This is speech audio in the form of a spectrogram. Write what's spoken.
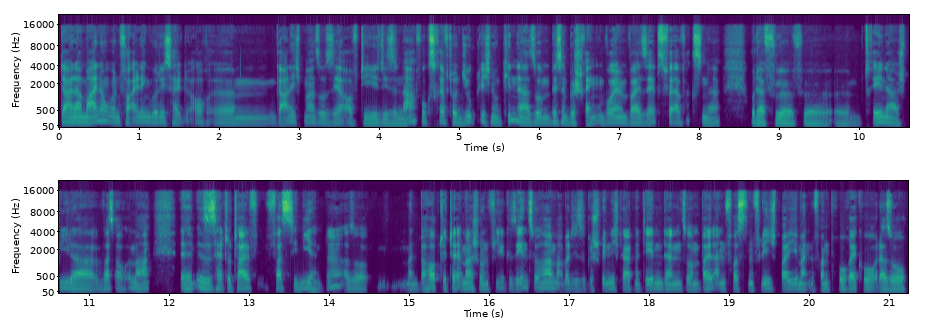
deiner Meinung und vor allen Dingen würde ich es halt auch ähm, gar nicht mal so sehr auf die diese Nachwuchskräfte und Jugendlichen und Kinder so ein bisschen beschränken wollen, weil selbst für Erwachsene oder für für ähm, Trainer, Spieler, was auch immer, äh, ist es halt total faszinierend. Ne? Also man behauptet ja immer schon viel gesehen zu haben, aber diese Geschwindigkeit, mit dem dann so ein Ball an Pfosten fliegt bei jemandem von ProReco oder so,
